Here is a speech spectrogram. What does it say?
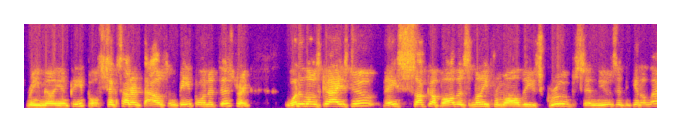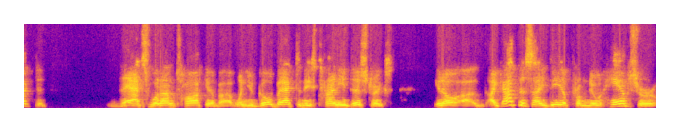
three million people, six hundred thousand people in a district. What do those guys do? They suck up all this money from all these groups and use it to get elected. That's what I'm talking about. When you go back to these tiny districts, you know, uh, I got this idea from New Hampshire,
